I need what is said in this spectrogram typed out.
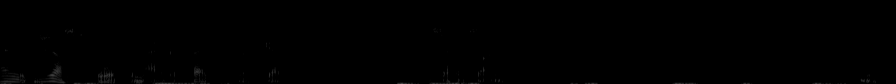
And just for dramatic effect, let's get the second sun. Hmm.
